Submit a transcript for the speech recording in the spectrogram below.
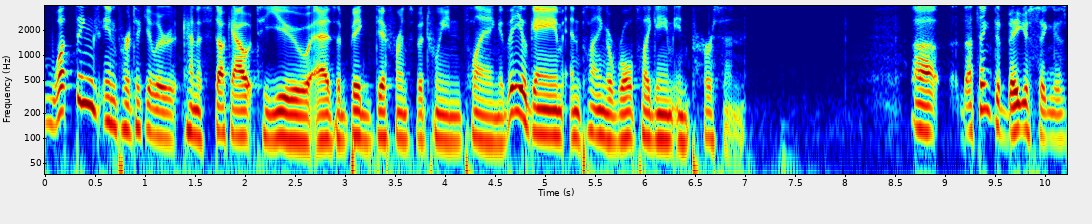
what things in particular kind of stuck out to you as a big difference between playing a video game and playing a role play game in person? Uh, I think the biggest thing is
